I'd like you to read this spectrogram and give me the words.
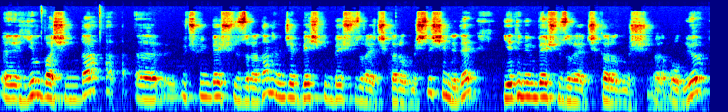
e, yıl başında e, 3500 liradan önce 5500 liraya çıkarılmıştı. Şimdi de 7500 liraya çıkarılmış e, oluyor.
